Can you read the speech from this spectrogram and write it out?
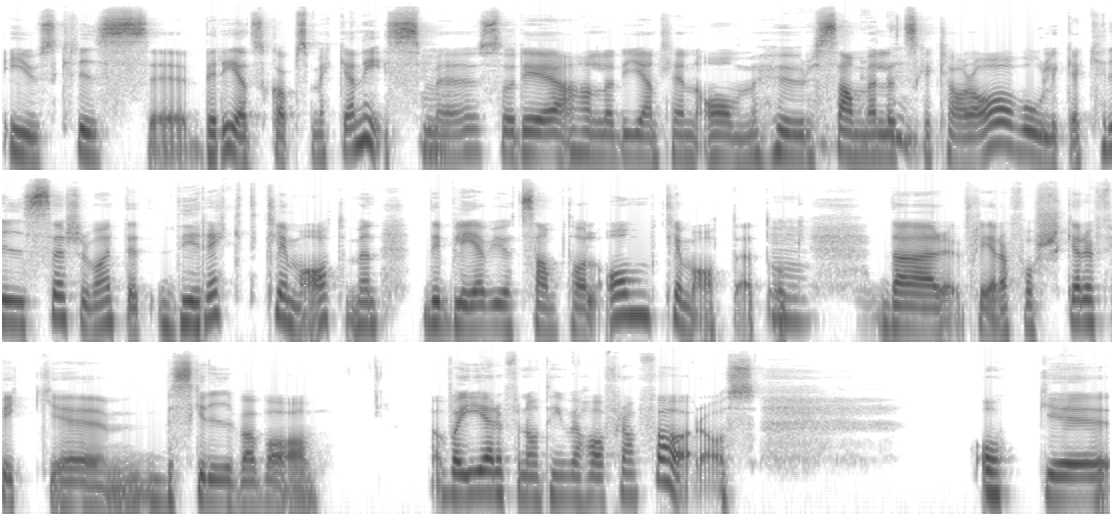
EUs krisberedskapsmekanism. Mm. Så det handlade egentligen om hur samhället ska klara av olika kriser så det var inte ett direkt klimat men det blev ju ett samtal om klimatet och Mm. där flera forskare fick eh, beskriva vad, vad är det för någonting vi har framför oss. Och eh,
